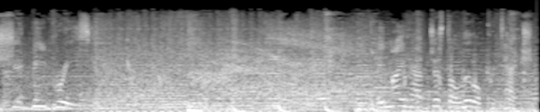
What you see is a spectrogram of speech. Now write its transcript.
Should be breezy. They might have just a little protection.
